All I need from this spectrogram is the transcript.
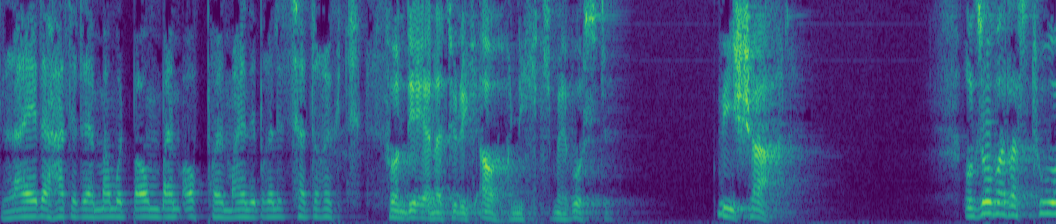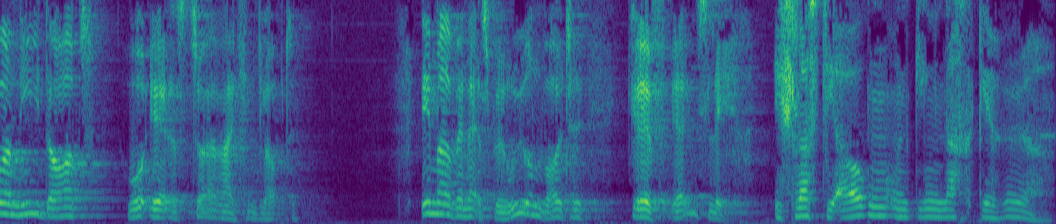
Leider hatte der Mammutbaum beim Aufprall meine Brille zerdrückt. Von der er natürlich auch nichts mehr wusste. Wie schade. Und so war das Tor nie dort, wo er es zu erreichen glaubte. Immer wenn er es berühren wollte, griff er ins Leere. Ich schloss die Augen und ging nach Gehör.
